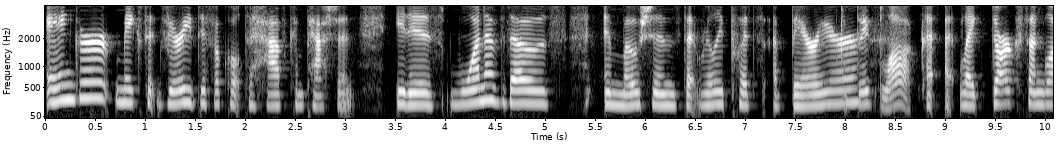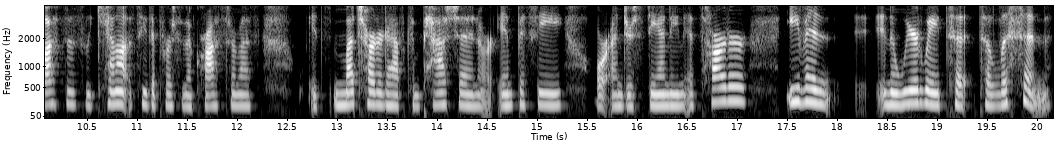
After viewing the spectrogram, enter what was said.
anger makes it very difficult to have compassion. It is one of those emotions that really puts a barrier, a Big block. uh, like dark sunglasses. We cannot see the person across from us. It's much harder to have compassion or empathy or understanding. It's harder, even in a weird way, to, to listen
